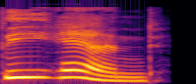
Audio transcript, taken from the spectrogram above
The end.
